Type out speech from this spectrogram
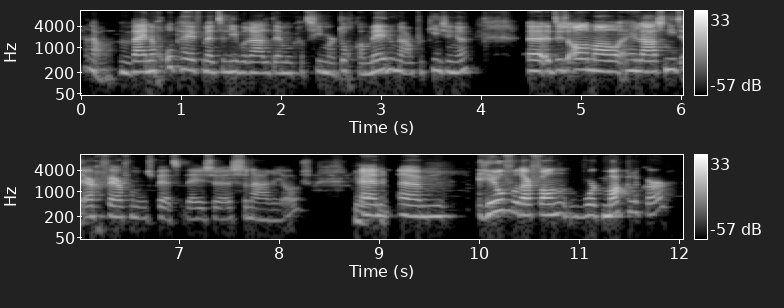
nou, weinig op heeft met de liberale democratie, maar toch kan meedoen aan verkiezingen. Uh, het is allemaal helaas niet erg ver van ons bed, deze scenario's. Ja. En um, heel veel daarvan wordt makkelijker.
